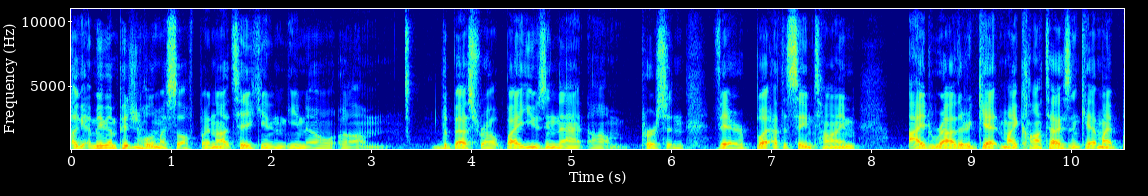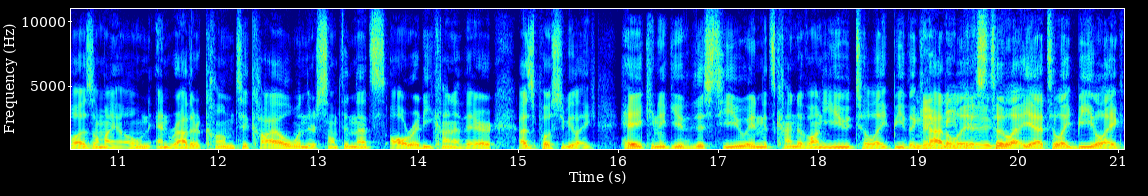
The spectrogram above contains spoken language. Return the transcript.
again maybe I'm pigeonholing myself by not taking you know um, the best route by using that um, person there, but at the same time. I'd rather get my contacts and get my buzz on my own and rather come to Kyle when there's something that's already kind of there as opposed to be like, hey, can I give this to you? And it's kind of on you to like be the Make catalyst to like yeah to like be like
